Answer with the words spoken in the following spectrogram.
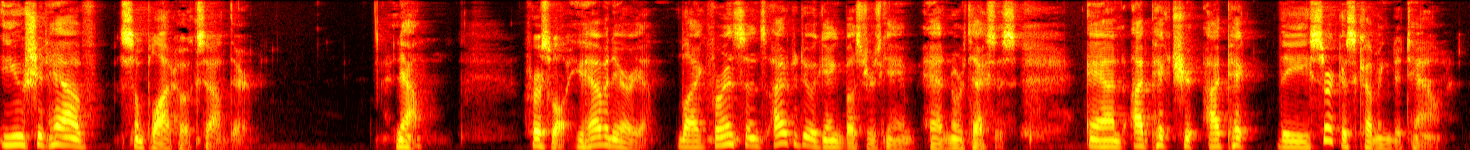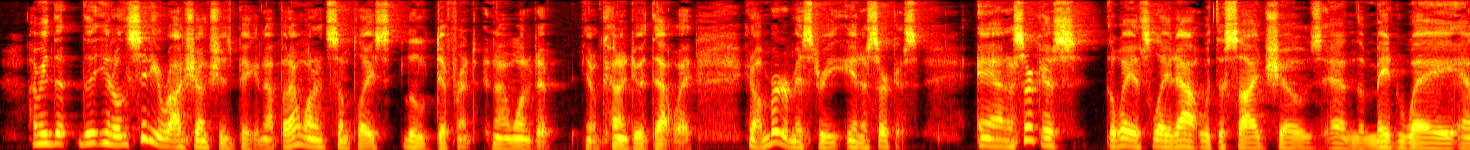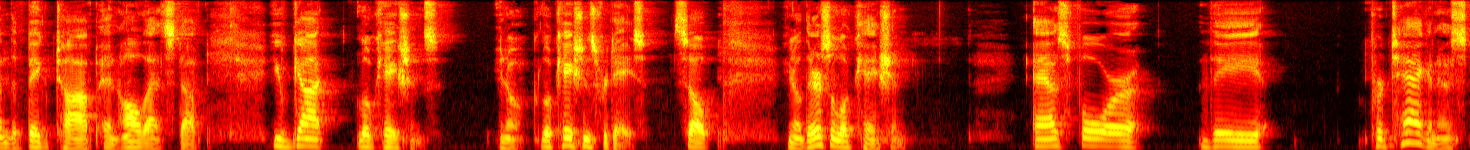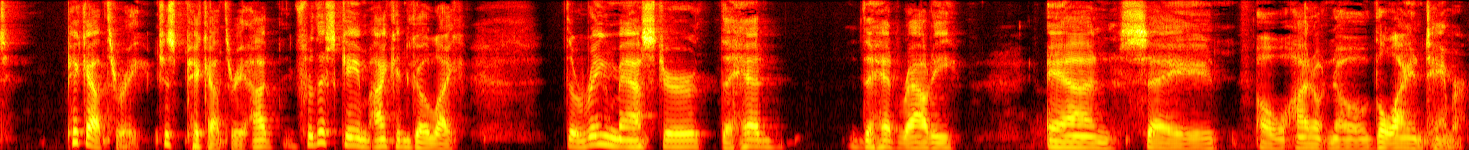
you should have some plot hooks out there. Now, first of all, you have an area. Like, for instance, I have to do a gangbusters game at North Texas, and I picture I picked the circus coming to town. I mean, the, the you know the city of Rock Junction is big enough, but I wanted someplace a little different, and I wanted to you know kind of do it that way. You know, a murder mystery in a circus, and a circus the way it's laid out with the sideshows and the midway and the big top and all that stuff, you've got locations, you know, locations for days. So, you know, there's a location. As for the protagonist, pick out three. Just pick out three. I, for this game, I can go like the ringmaster, the head, the head rowdy, and say, oh, I don't know, the lion tamer.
